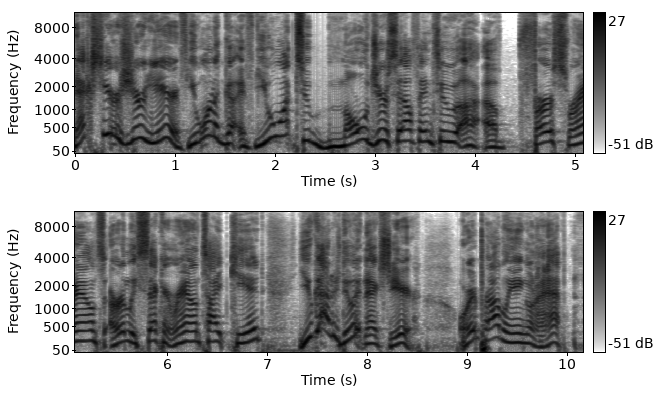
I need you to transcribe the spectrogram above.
Next year is your year. If you want to go, if you want to mold yourself into a, a first round, early second round type kid, you got to do it next year, or it probably ain't going to happen.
